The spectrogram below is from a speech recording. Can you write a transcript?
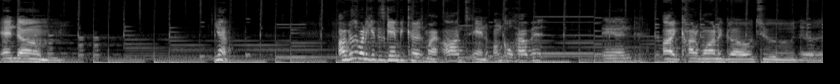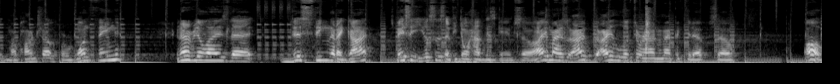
And um, yeah, I really want to get this game because my aunt and uncle have it, and I kind of want to go to the my pawn shop for one thing. And I realized that this thing that I got is basically useless if you don't have this game. So I might as well, I, I looked around and I picked it up. So, oh,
